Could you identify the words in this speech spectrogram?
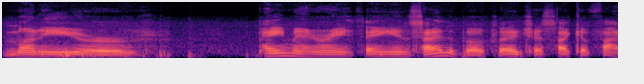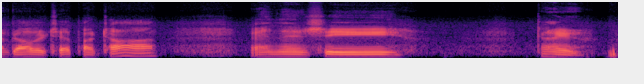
money or payment or anything inside the booklet, just like a $5 tip on top. And then she kind of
